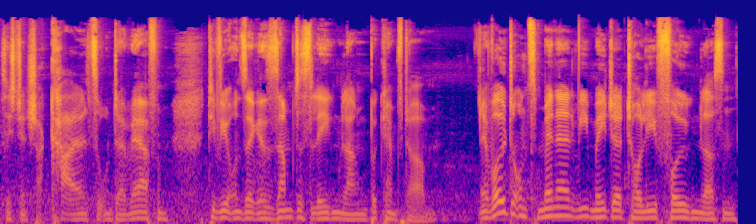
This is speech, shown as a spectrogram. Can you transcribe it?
sich den Schakalen zu unterwerfen, die wir unser gesamtes Leben lang bekämpft haben. Er wollte uns Männer wie Major Tolly folgen lassen,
